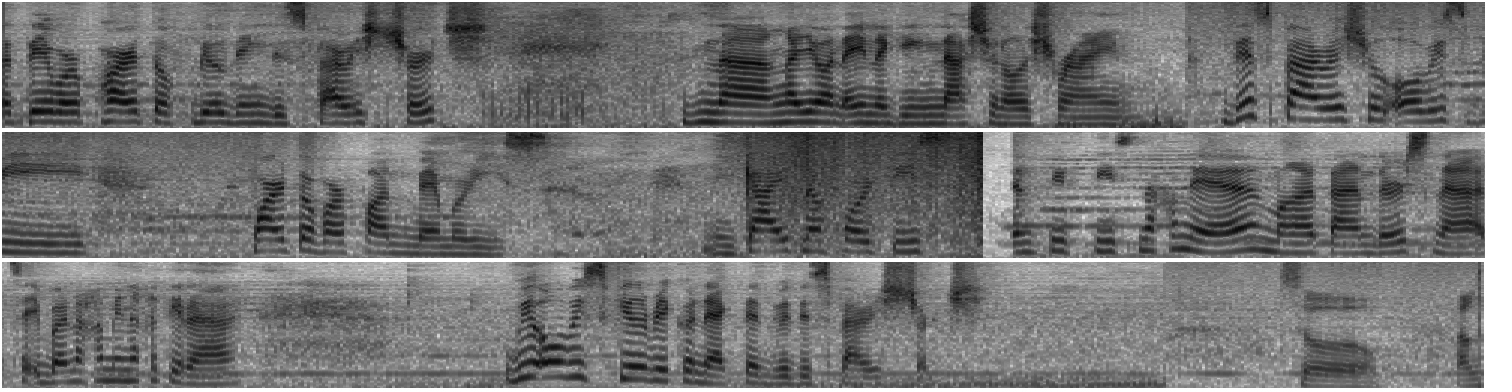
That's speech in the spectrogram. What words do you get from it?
that they were part of building this parish church na ngayon ay naging national shrine. This parish will always be part of our fond memories. Kahit na 40s and 50s na kami, mga tanders na, at sa iba na kami nakatira, we always feel reconnected with this parish church. So, ang,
